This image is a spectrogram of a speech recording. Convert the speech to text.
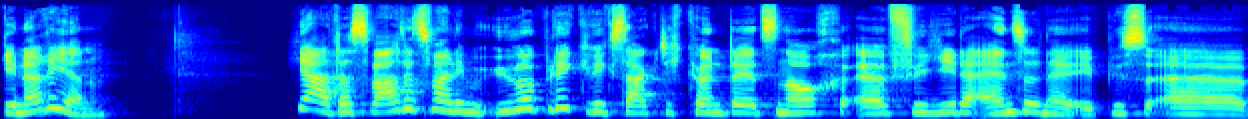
generieren. Ja, das war es jetzt mal im Überblick. Wie gesagt, ich könnte jetzt noch äh, für jede einzelne Epis äh,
